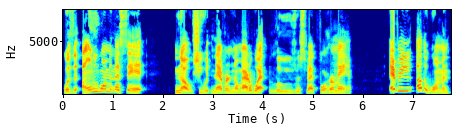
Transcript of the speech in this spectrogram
was the only woman that said no, she would never, no matter what, lose respect for her man. Every other woman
